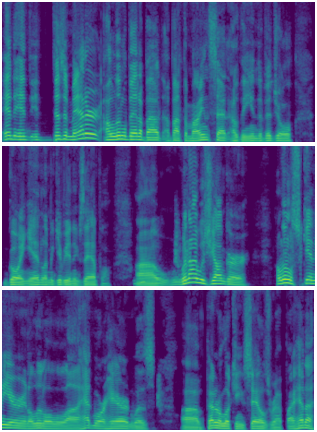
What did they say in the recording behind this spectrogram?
and it, it doesn't matter a little bit about about the mindset of the individual going in? Let me give you an example. Mm-hmm. uh, when i was younger a little skinnier and a little uh, had more hair and was uh, better looking sales rep i had a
